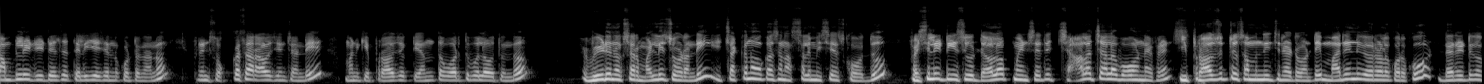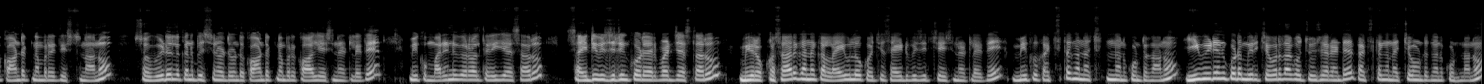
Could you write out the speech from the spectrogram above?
కంప్లీట్ డీటెయిల్స్ తెలియజేసి అనుకుంటున్నాను ఫ్రెండ్స్ ఒక్కసారి ఆలోచించండి మనకి ప్రాజెక్ట్ ఎంత వర్తబుల్ అవుతుందో. వీడియోని ఒకసారి మళ్ళీ చూడండి. ఈ చక్కని అవకాశాన్ని అస్సలు మిస్ చేసుకోవద్దు. ఫెసిలిటీస్ డెవలప్మెంట్స్ అయితే చాలా చాలా బాగున్నాయి ఫ్రెండ్స్. ఈ ప్రాజెక్టు సంబంధించినటువంటి మరిన్ని వివరాల కొరకు డైరెక్ట్గా కాంటాక్ట్ నెంబర్ అయితే ఇస్తున్నాను. సో వీడియోలో కనిపిస్తున్నటువంటి కాంటాక్ట్ నెంబర్ కాల్ చేసినట్లయితే మీకు మరిన్ని వివరాలు తెలియజేస్తారు. సైట్ విజిటింగ్ కూడా ఏర్పాటు చేస్తారు. మీరు ఒక్కసారి కనుక లైవ్లోకి వచ్చి సైట్ విజిట్ చేసినట్లయితే మీకు ఖచ్చితంగా నచ్చుతుంది అనుకుంటున్నాను. ఈ వీడియోని కూడా మీరు చివరి దాకా చూసారంటే ఖచ్చితంగా నచ్చే ఉంటుంది అనుకుంటున్నాను.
